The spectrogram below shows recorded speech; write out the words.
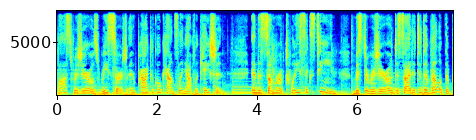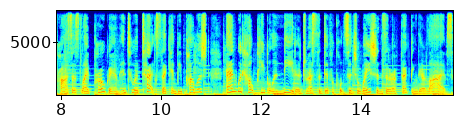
Faust Ruggiero's research and practical counseling application. In the summer of 2016, Mr. Ruggiero decided to develop the Process Life program into a text that can be published and would help people in need address the difficult situations that are affecting their lives.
